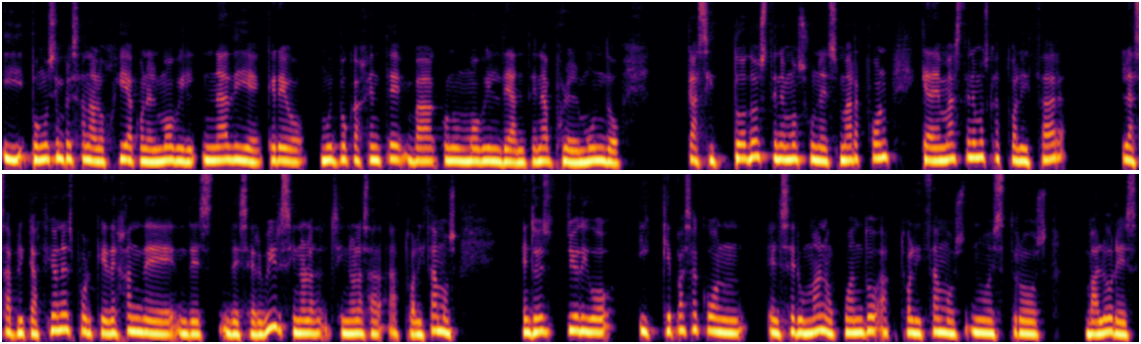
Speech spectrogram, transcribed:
y pongo siempre esa analogía con el móvil, nadie, creo, muy poca gente va con un móvil de antena por el mundo. Casi todos tenemos un smartphone que además tenemos que actualizar las aplicaciones porque dejan de, servir si no, si no las actualizamos. Entonces yo digo, ¿y qué pasa con el ser humano cuando actualizamos nuestros valores,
